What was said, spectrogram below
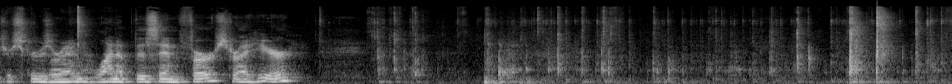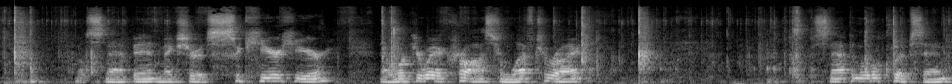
Once your screws are in, line up this end first right here. It'll snap in, make sure it's secure here. Now work your way across from left to right. Snapping the little clips in.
